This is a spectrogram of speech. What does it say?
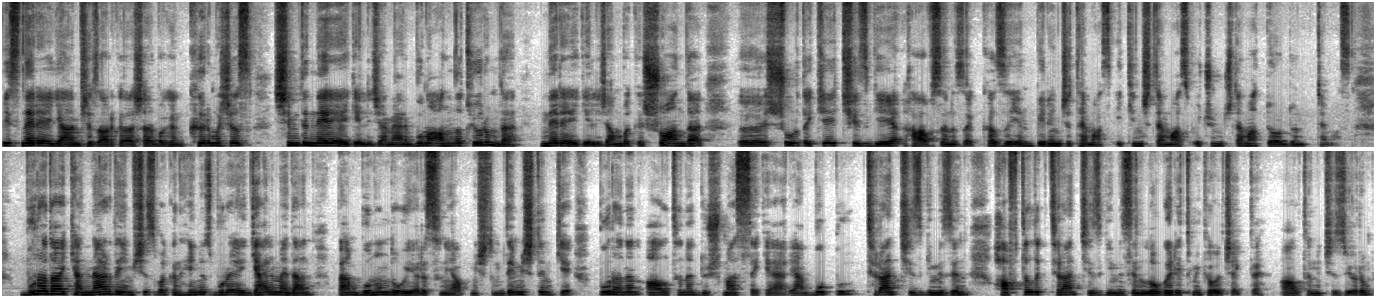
biz nereye gelmişiz arkadaşlar bakın kırmışız. Şimdi nereye geleceğim? Yani bunu anlatıyorum da nereye geleceğim? Bakın şu anda e, şuradaki çizgiyi hafızanıza kazıyın. Birinci temas, ikinci temas, üçüncü temas, dördüncü temas. Buradayken neredeymişiz? Bakın henüz buraya gelmeden ben bunun da uyarısını yapmıştım. Demiştim ki buranın altına düşmezsek eğer yani bu, bu trend çizgimizin haftalık trend çizgimizin logaritmik ölçekte altını çiziyorum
